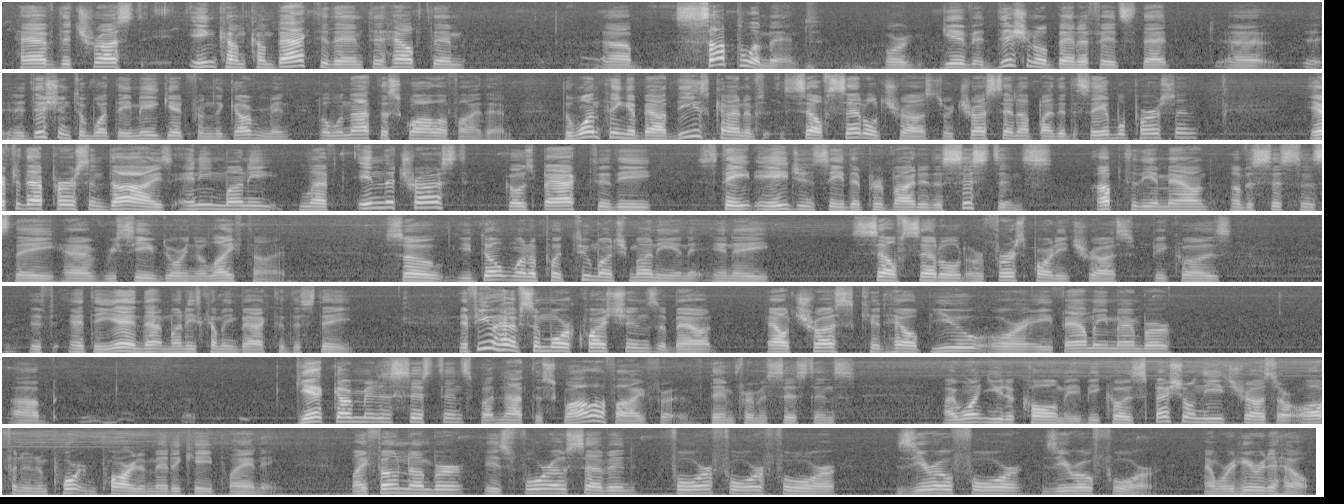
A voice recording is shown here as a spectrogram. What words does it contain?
have the trust income come back to them to help them uh, supplement or give additional benefits that uh, in addition to what they may get from the government, but will not disqualify them. The one thing about these kind of self-settled trusts or trusts set up by the disabled person, after that person dies, any money left in the trust goes back to the state agency that provided assistance up to the amount of assistance they have received during their lifetime. So you don't want to put too much money in, in a self-settled or first-party trust because if at the end that money's coming back to the state. If you have some more questions about how trust could help you or a family member uh, get government assistance but not disqualify them from assistance, I want you to call me because special needs trusts are often an important part of Medicaid planning. My phone number is 407 444 0404 and we're here to help.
